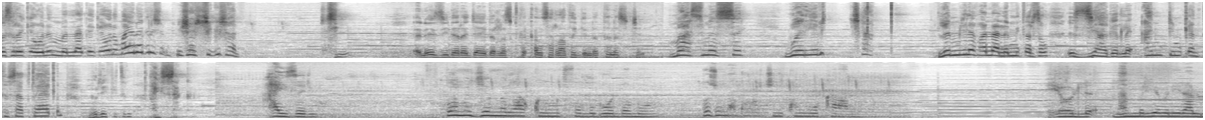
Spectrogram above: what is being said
መስረቂያውንም መላቀቂያውንም አይነግርሽም፣ ይሸሽግሻል። እኔ እዚህ ደረጃ የደረስኩት ከቀን ሰራተኝነት ተነስቼ ነው። ማስመሰል፣ ወሬ ብቻ ለሚለፋና ለሚጠር ሰው እዚህ ሀገር ላይ አንድም ቀን ተሳክቶ አያውቅም፣ ወደፊትም አይሳካም። አይዘሪው በመጀመሪያ እኮ የምትፈልገውን ለመሆን ብዙ ነገሮችን እኮ እንሞከራለን። ይኸውልህ መምህር የምን ይላሉ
